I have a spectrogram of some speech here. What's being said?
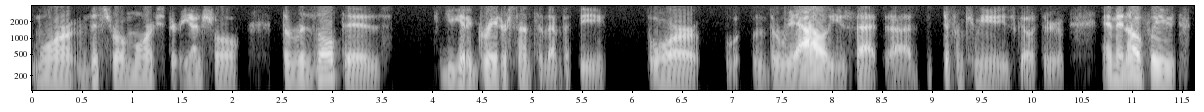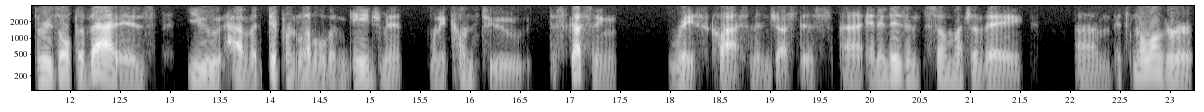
more visceral, more experiential, the result is you get a greater sense of empathy for the realities that uh, different communities go through. And then hopefully the result of that is you have a different level of engagement when it comes to discussing race, class, and injustice. Uh, and it isn't so much of a, um, it's no longer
